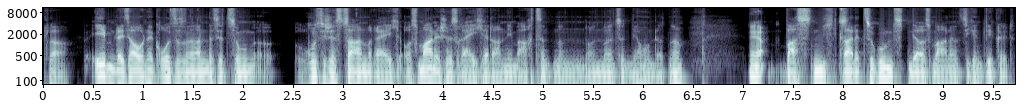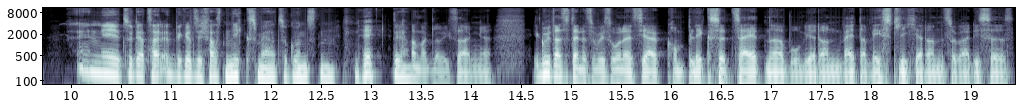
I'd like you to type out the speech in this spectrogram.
klar. Eben, da ist auch eine große Auseinandersetzung äh, russisches Zarenreich, osmanisches Reich ja dann im 18. und 19. Jahrhundert, ne? Ja. Was nicht gerade zugunsten der Osmanen sich entwickelt. Nee, zu der Zeit entwickelt sich fast nichts mehr zugunsten. Nee, Ja. kann man glaube ich sagen, ja. Gut, das ist dann sowieso eine sehr komplexe Zeit, ne, wo wir dann weiter westlich ja dann sogar dieses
